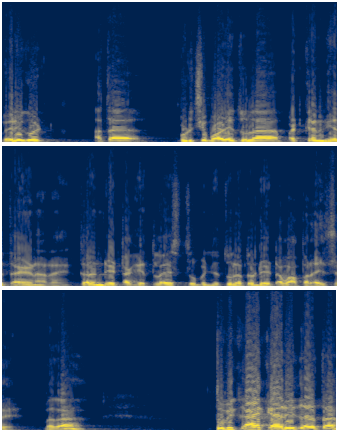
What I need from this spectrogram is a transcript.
व्हेरी गुड. आता पुढची बॉडी तुला पटकन घेता येणार आहे. कारण डेटा घेतलायस तू म्हणजे तुला तो डेटा वापरायचा आहे. बघा. तुम्ही काय कॅरी करता?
